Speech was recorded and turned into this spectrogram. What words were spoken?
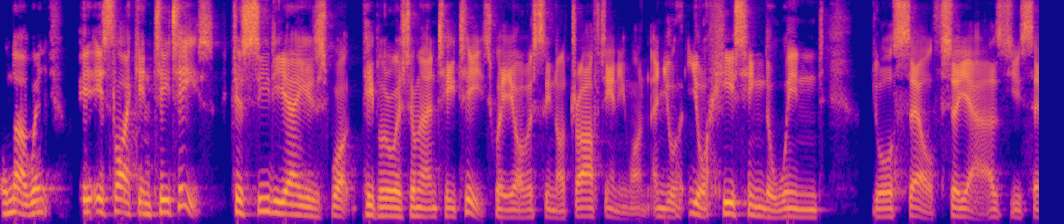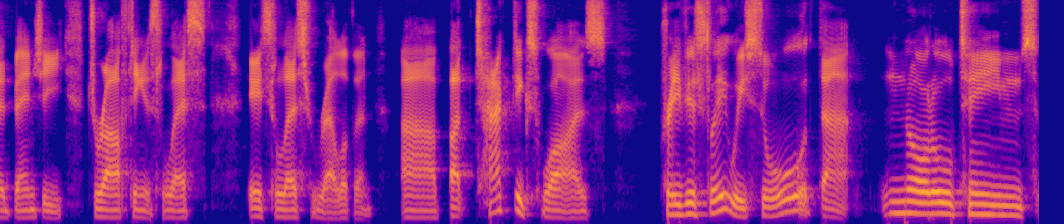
well, no, when it's like in TTs because CDA is what people are always talking about in TTs, where you're obviously not drafting anyone and you're you're hitting the wind yourself. So yeah, as you said, Benji, drafting is less it's less relevant. Uh, but tactics wise, previously we saw that not all teams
